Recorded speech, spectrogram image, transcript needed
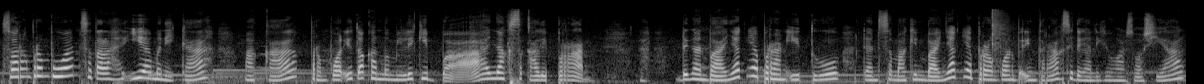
Seorang perempuan setelah ia menikah, maka perempuan itu akan memiliki banyak sekali peran. Dengan banyaknya peran itu dan semakin banyaknya perempuan berinteraksi dengan lingkungan sosial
